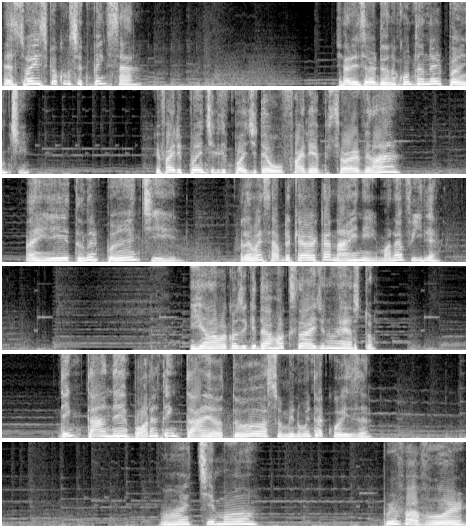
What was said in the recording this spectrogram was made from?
É só isso que eu consigo pensar. Charizardona com Thunder Punch. E o Fire Punch ele pode ter o Fire Absorb lá? Aí, Thunder Punch. Ela é mais rápida que a Arcanine. Maravilha. E ela vai conseguir dar Rock Slide no resto. Tentar, né? Bora tentar. Eu tô assumindo muita coisa. Ótimo. Por favor.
